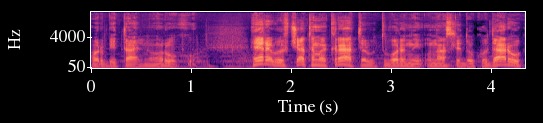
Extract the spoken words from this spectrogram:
орбітального руху. Гера вивчатиме кратер, утворений унаслідок удару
